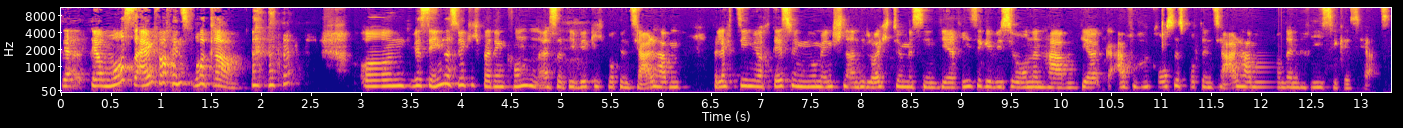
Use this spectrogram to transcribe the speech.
der, der muss einfach ins Programm. Und wir sehen das wirklich bei den Kunden, also die wirklich Potenzial haben. Vielleicht ziehen wir auch deswegen nur Menschen an, die Leuchttürme sind, die riesige Visionen haben, die einfach ein großes Potenzial haben und ein riesiges Herz.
